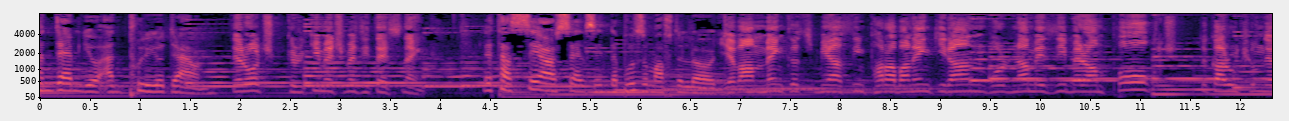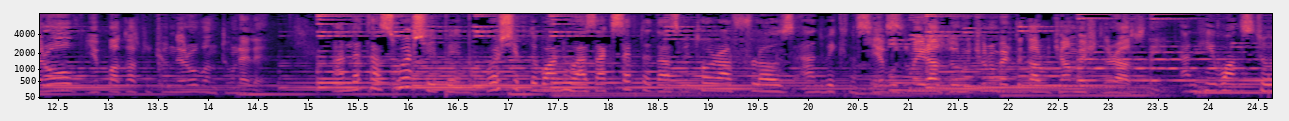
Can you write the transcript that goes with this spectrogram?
condemn you and pull you down. Տերոջ գրքի մեջ մեզի տեսնենք Let us see ourselves in the bosom of the Lord. եւ ամենքս միասին փառաբանենք Իրան, որ նա մեզի մեր ամբողջ տկարություններով եւ պակասություններով ընդունել է։ And let us worship Him. Worship the one who has accepted us with all our flaws and weaknesses. Եվ ուզում է իր զորությունը մեր տկարության մեջ դրասնի։ And He wants to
